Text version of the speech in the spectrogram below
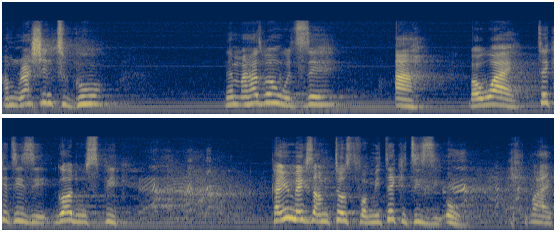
I'm rushing to go. Then my husband would say, Ah, but why? Take it easy. God will speak. Can you make some toast for me? Take it easy. Oh, why?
